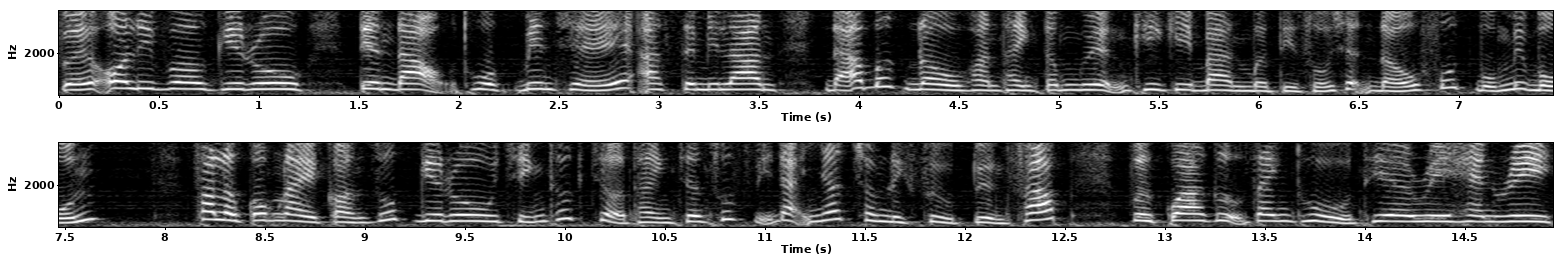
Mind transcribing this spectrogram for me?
Với Oliver Giroud, tiền đạo thuộc biên chế AC Milan đã bước đầu hoàn thành tâm nguyện khi ghi bàn mở tỷ số trận đấu phút 44. Pha lập công này còn giúp Giroud chính thức trở thành chân sút vĩ đại nhất trong lịch sử tuyển Pháp, vượt qua cựu danh thủ Thierry Henry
